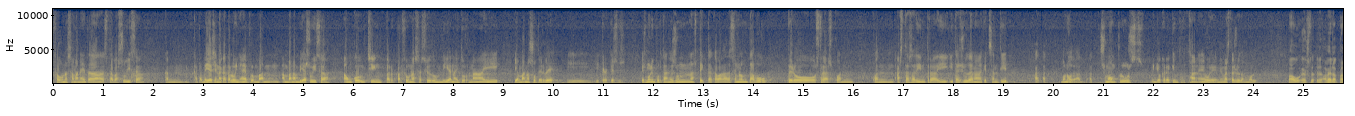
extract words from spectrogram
fa una setmaneta estava a Suïssa, que, que també hi ha gent a Catalunya, eh? però em van, em van enviar a Suïssa a un coaching per, per fer una sessió d'un dia, anar i tornar, i, i em va anar superbé, i, i crec que és, és molt important. És un aspecte que a vegades sembla un tabú, però, ostres, quan, quan estàs a dintre i, i t'ajuden en aquest sentit, et, et, bueno, et, et suma un plus, jo crec, important, eh? a mi m'està ajudant molt. Pau, a veure, per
